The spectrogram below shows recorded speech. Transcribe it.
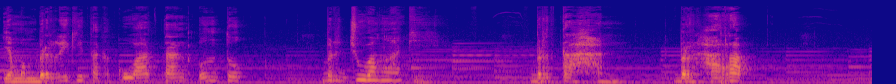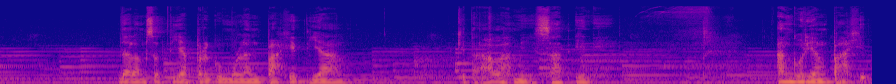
yang memberi kita kekuatan untuk berjuang lagi, bertahan, berharap dalam setiap pergumulan pahit yang kita alami saat ini. Anggur yang pahit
